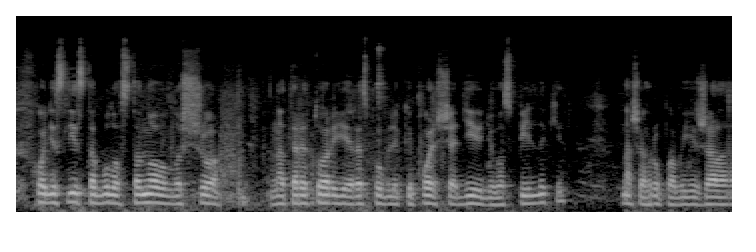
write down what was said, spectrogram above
В ході слідства було встановлено, що на території Республіки Польща діють його спільники. Наша група виїжджала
